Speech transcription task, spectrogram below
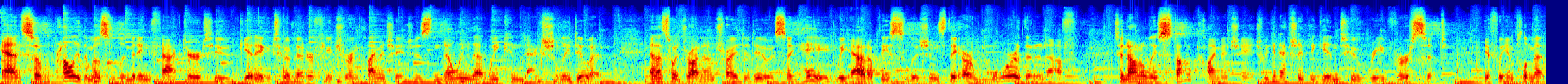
And so probably the most limiting factor to getting to a better future in climate change is knowing that we can actually do it. And that's what Drawdown tried to do, is saying, hey, we add up these solutions, they are more than enough to not only stop climate change, we can actually begin to reverse it if we implement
